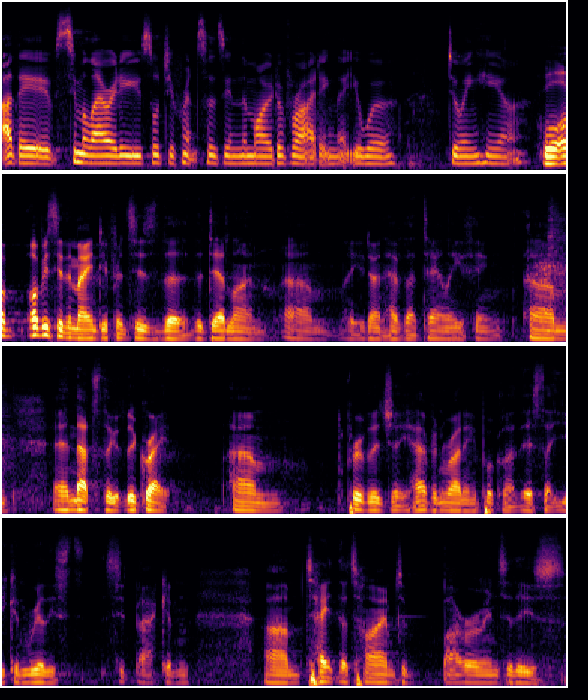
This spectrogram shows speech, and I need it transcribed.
Are there similarities or differences in the mode of writing that you were doing here? Well, obviously, the main difference is the, the deadline. Um, you don't have that daily thing. Um, and that's the, the great um, privilege that you have in writing a book like this that you can really s- sit back and um, take the time to burrow into these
